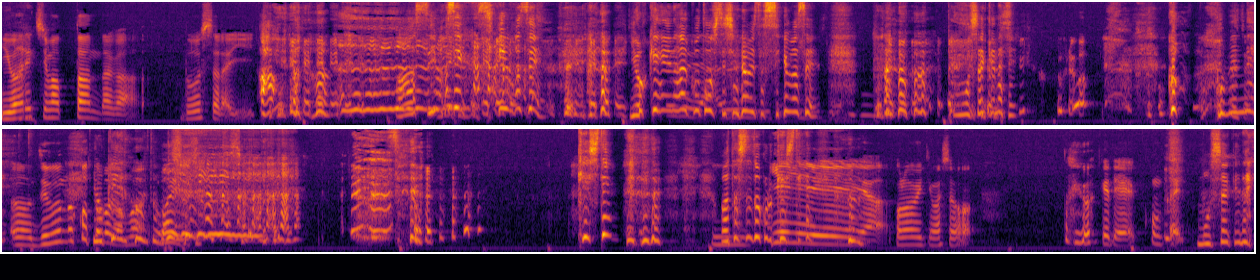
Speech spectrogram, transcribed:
言われちまったんだがどうしたらいい？ああすいませんすいません。余計なことをしてしまいました。すいません。申し訳ない。これはごごめんね。うん自分の言葉がま前に消して。私のところ消して。いやいやいやいやこのまま行きましょう。というわけで今回申し訳ない。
